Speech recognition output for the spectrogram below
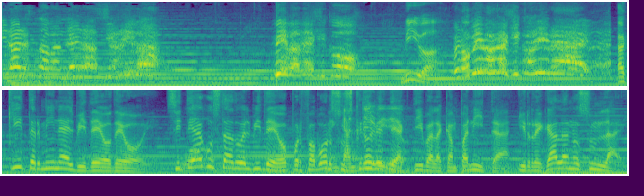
Mirar esta bandera hacia arriba. ¡Viva México! ¡Viva! ¡Pero viva México libre! Aquí termina el video de hoy. Si te ha gustado el video, por favor suscríbete, video. activa la campanita y regálanos un like.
